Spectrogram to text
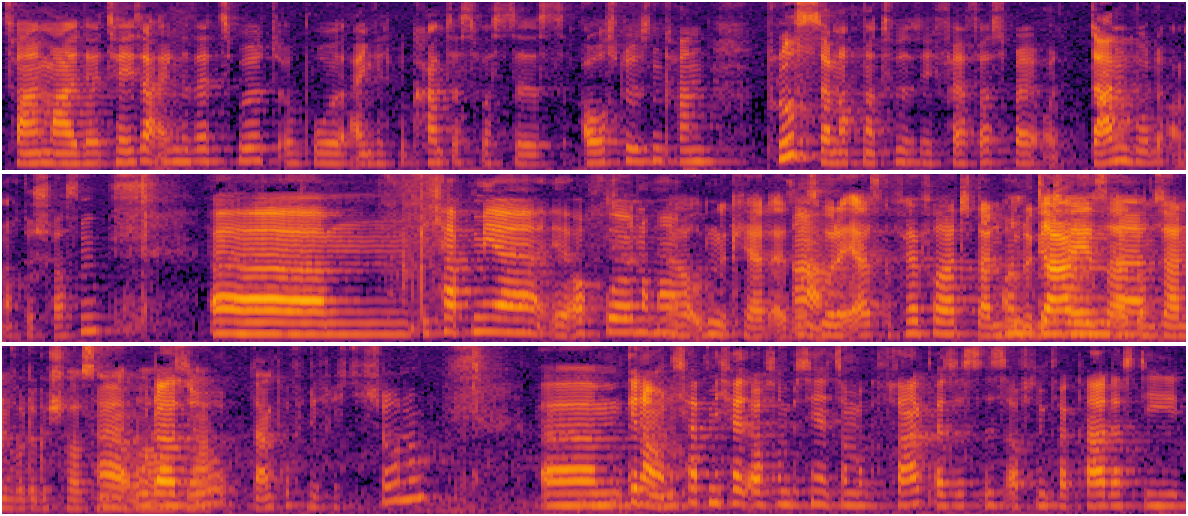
zweimal der Taser eingesetzt wird, obwohl eigentlich bekannt ist, was das auslösen kann. Plus dann nochmal zusätzlich Pfefferspray und dann wurde auch noch geschossen. Ähm, ich habe mir auch vorher nochmal. Ja, umgekehrt. Also ah. es wurde erst gepfeffert, dann wurde getasert und dann wurde geschossen. Äh, genau. Oder so. Ja. Danke für die Richtigschonung. Ähm, genau, und ich habe mich halt auch so ein bisschen jetzt nochmal gefragt, also es ist auf jeden Fall klar, dass die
